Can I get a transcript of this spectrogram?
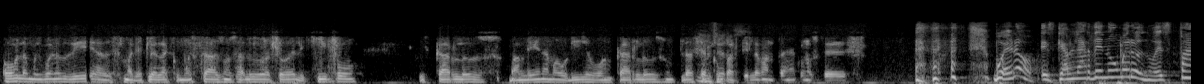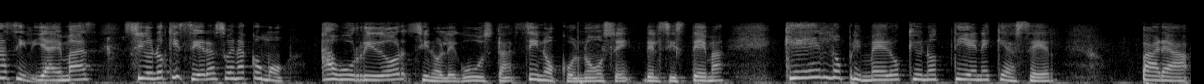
Hola, muy buenos días. María Clara, ¿cómo estás? Un saludo a todo el equipo. Luis Carlos, Marlena, Mauricio, Juan Carlos, un placer compartir la pantalla con ustedes. bueno, es que hablar de números no es fácil y además, si uno quisiera, suena como aburridor si no le gusta, si no conoce del sistema. ¿Qué es lo primero que uno tiene que hacer para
